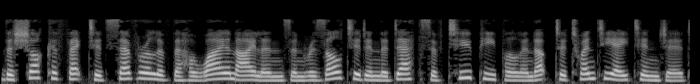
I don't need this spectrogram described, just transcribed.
The shock affected several of the Hawaiian Islands and resulted in the deaths of two people and up to 28 injured.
